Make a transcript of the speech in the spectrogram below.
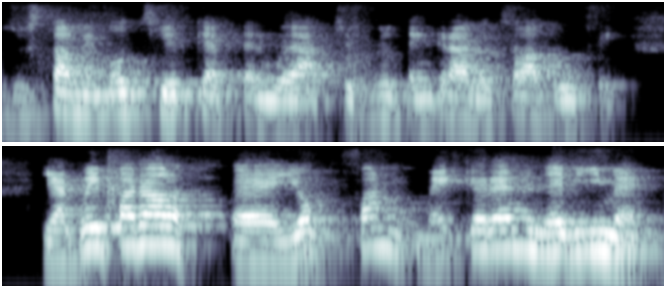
zůstal mimo církev ten voják, což byl tenkrát docela průšvih. Jak vypadal eh, Job van Meckeren, nevíme.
